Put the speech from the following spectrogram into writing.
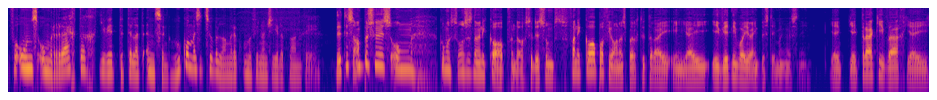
vir ons om regtig, jy weet, dit te laat insink. Hoekom is dit so belangrik om 'n finansiële plan te hê? Dit is amper soos om kom ons ons is nou in die Kaap vandag. So dis om van die Kaap af Johannesburg toe te ry en jy jy weet nie waar jou eindbestemming is nie. Jy jy trek hier weg, jy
